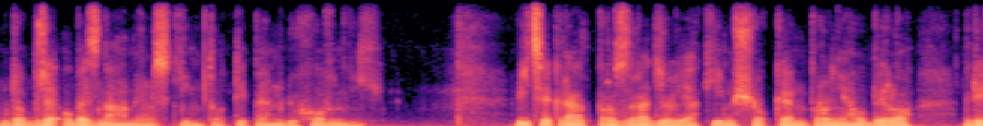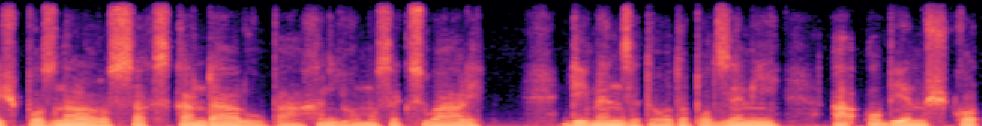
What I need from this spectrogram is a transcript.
dobře obeznámil s tímto typem duchovních. Vícekrát prozradil, jakým šokem pro něho bylo, když poznal rozsah skandálů páchaných homosexuály, dimenze tohoto podzemí a objem škod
